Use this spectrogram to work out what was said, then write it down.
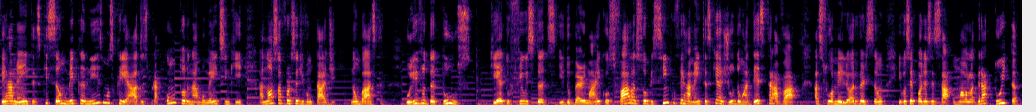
ferramentas, que são mecanismos criados para contornar momentos em que a nossa força de vontade não basta. O livro The Tools que é do Phil Stutz e do Barry Michaels, fala sobre cinco ferramentas que ajudam a destravar a sua melhor versão e você pode acessar uma aula gratuita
